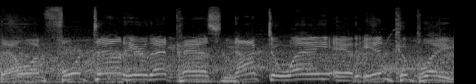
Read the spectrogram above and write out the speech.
Now on fourth down here, that pass knocked away and incomplete.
